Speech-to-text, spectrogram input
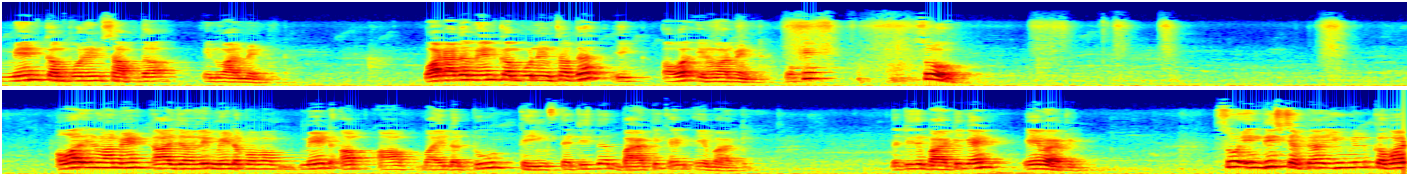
main components of the environment, what are the main components of the our environment okay so our environment are generally made up of made up of by the two things that is the biotic and abiotic that is the biotic and abiotic so in this chapter you will cover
